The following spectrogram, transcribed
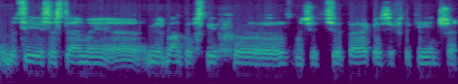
до цієї системи е, міжбанківських е, значить переказів, таке інше. Е,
